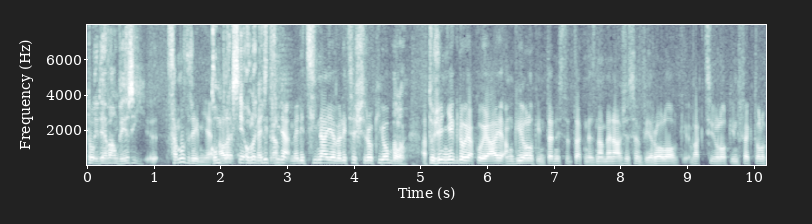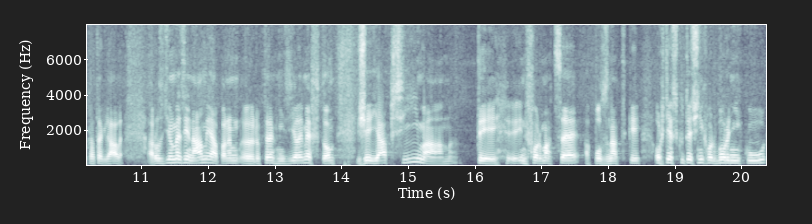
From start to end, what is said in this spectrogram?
to, lidé vám věří. Samozřejmě. Komplexně ale medicína, medicína je velice široký obor. Ano. A to, že někdo jako já je angiolog, internista, tak neznamená, že jsem virolog, vakcinolog, infektolog a tak dále. A rozdíl mezi námi a panem eh, doktorem Hnízdílem je v tom, že já přijímám ty informace a poznatky od těch skutečných odborníků.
